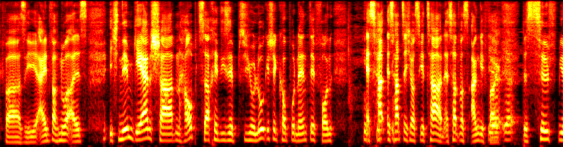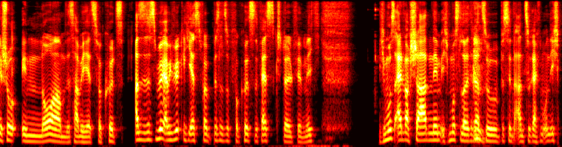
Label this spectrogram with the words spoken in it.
Quasi. Einfach nur als, ich nehme gern Schaden. Hauptsache diese psychologische Komponente von, es hat, es hat sich was getan, es hat was angefangen. Ja, ja. Das hilft mir schon enorm. Das habe ich jetzt vor kurzem, also das habe ich wirklich erst vor, ein bisschen so vor kurzem festgestellt für mich. Ich muss einfach Schaden nehmen, ich muss Leute dazu ein bisschen anzugreifen und ich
